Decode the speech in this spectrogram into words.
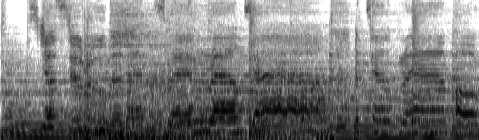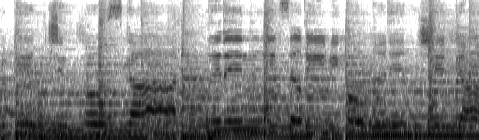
It's just a rumor that spread around town. Shipyards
